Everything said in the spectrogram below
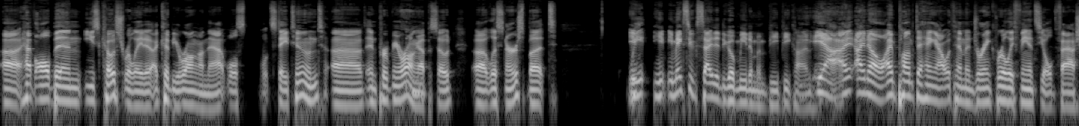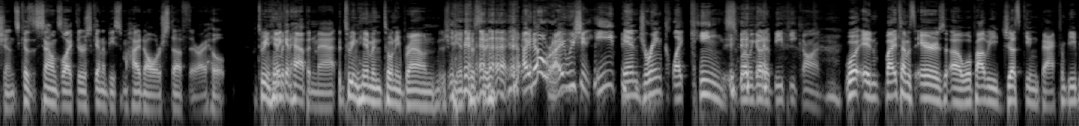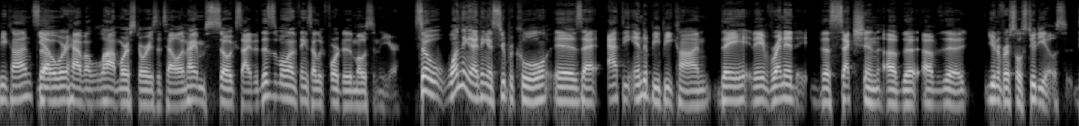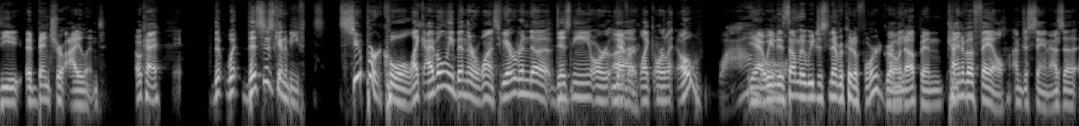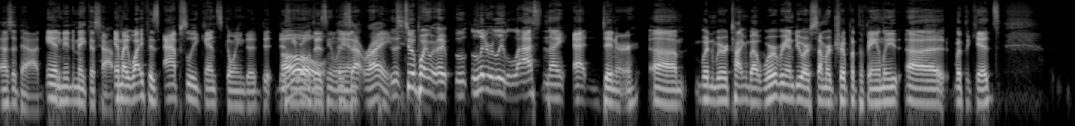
uh, have all been East Coast related. I could be wrong on that. We'll, we'll stay tuned uh, and prove me wrong, episode uh, listeners. But He, he, he makes you excited to go meet him in BPCon. yeah, I, I know. I'm pumped to hang out with him and drink really fancy old fashions because it sounds like there's going to be some high dollar stuff there. I hope. Between him Make it happen, Matt. between him and Tony Brown, it should be interesting. I know, right? We should eat and drink like kings when we go to BPCon. Well, and by the time this airs, uh, we'll probably be just getting back from BPCon, so Yep. we're gonna have a lot more stories to tell, and I'm so excited. This is one of the things I look forward to the most in the year. So one thing I think is super cool is that at the end of BPCon, they they've rented the section of the of the Universal Studios, the Adventure Island. Okay. Th- what, this is going to be super cool. Like I've only been there once. Have you ever been to Disney or uh, Never. like Orlando? Oh, wow. Yeah, we did something we just never could afford growing mean, up, and kind of a fail. I'm just saying, as a as a dad, And- you need to make this happen. And my wife is absolutely against going to D- Disney World, Oh, Disneyland. Is that right? to a point where like, literally last night at dinner um when we were talking about where we're going to do our summer trip with the family uh with the kids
